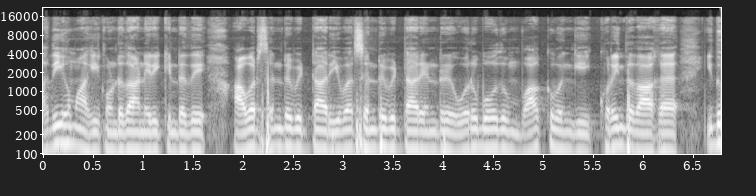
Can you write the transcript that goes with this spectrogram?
அதிகமாகி கொண்டு கொண்டுதான் இருக்கின்றது. அவர் சென்று விட்டார் இவர் சென்று விட்டார் என்று ஒருபோதும் வாக்கு வங்கி குறைந்ததாக இது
